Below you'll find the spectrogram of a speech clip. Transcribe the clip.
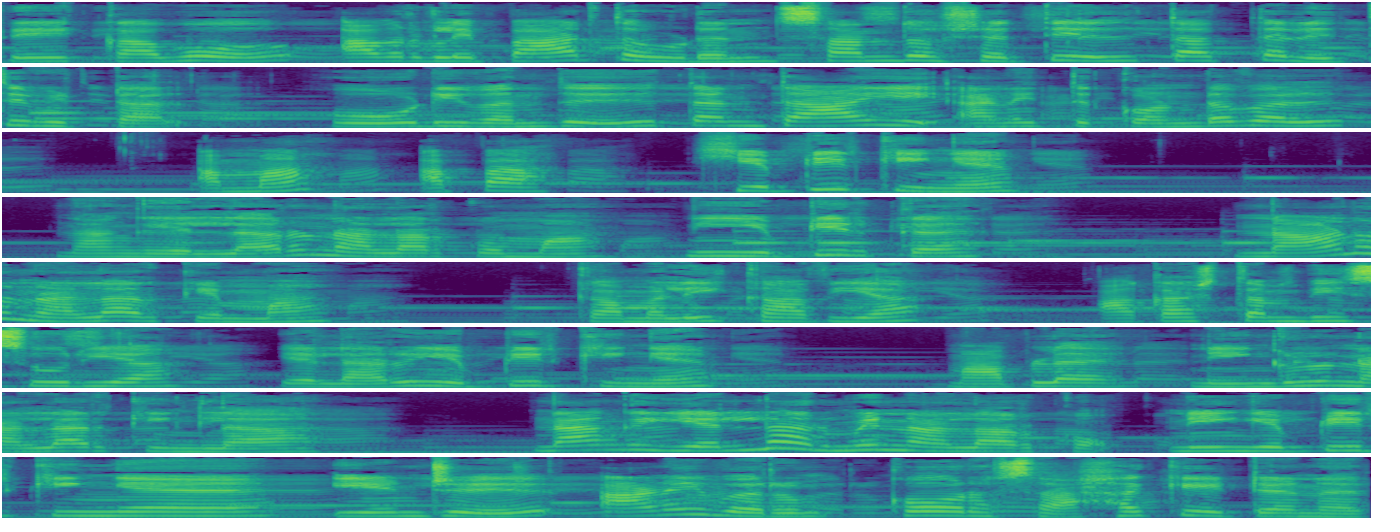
ரேகாவோ அவர்களை பார்த்தவுடன் சந்தோஷத்தில் தத்தளித்து விட்டாள். ஓடி வந்து தன் தாயை அணைத்துக் கொண்டவள் அம்மா அப்பா எப்படி இருக்கீங்க? நாங்க எல்லாரும் நல்லா இருக்கோம்மா. நீ எப்படி இருக்க? நானும் நல்லா இருக்கேம்மா. கமலி காவியா ஆகாஷ் தம்பி சூர்யா எல்லாரும் எப்படி இருக்கீங்க? மாப்பிள நீங்களும் நல்லா இருக்கீங்களா? நாங்க எல்லாருமே நல்லா இருக்கோம். நீங்க எப்படி இருக்கீங்க? என்று அனைவரும் கோரஸாக கேட்டனர்.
